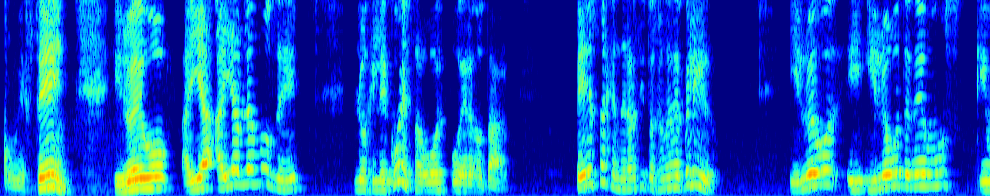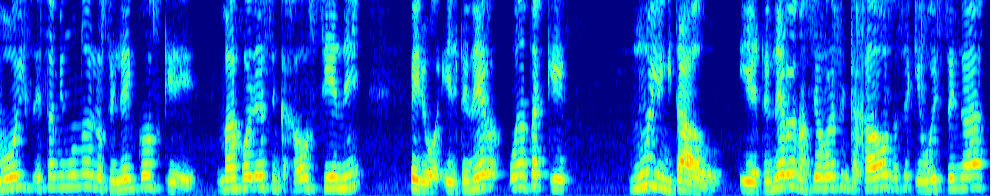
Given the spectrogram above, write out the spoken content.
con Sten. Y luego, ahí, ahí hablamos de lo que le cuesta a Boys poder anotar. Pese a generar situaciones de peligro y luego, y, luego tenemos que Boys es también uno de los elencos que más goles encajados tiene, pero el tener un ataque muy limitado y el tener demasiados goles encajados hace que Boys tenga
